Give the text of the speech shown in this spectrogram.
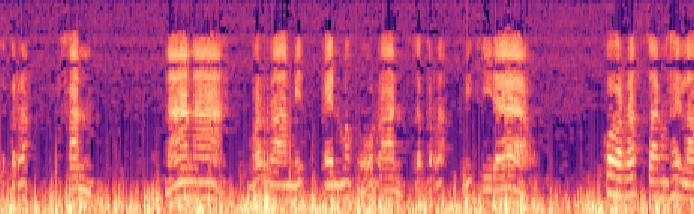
สักระพัน นานาวรามิตรเป็นมโหฬารสักระวิธีแล้วก็รับสั่งให้เรา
